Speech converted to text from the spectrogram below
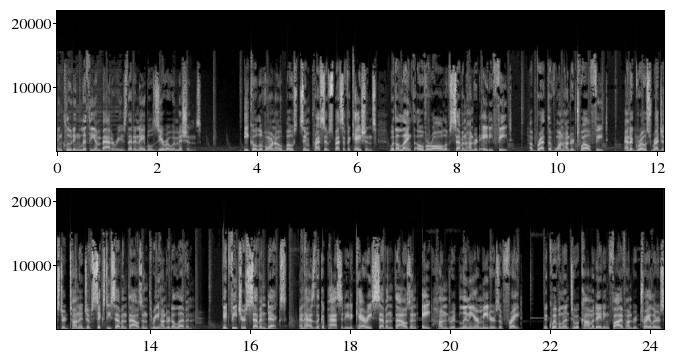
including lithium batteries that enable zero emissions. Eco Livorno boasts impressive specifications with a length overall of 780 feet, a breadth of 112 feet, and a gross registered tonnage of 67,311. It features seven decks and has the capacity to carry 7,800 linear meters of freight, equivalent to accommodating 500 trailers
